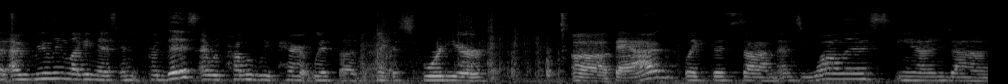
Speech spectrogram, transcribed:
But I'm really loving this, and for this, I would probably pair it with um, like a sportier uh, bag, like this um, MZ Wallace, and um,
